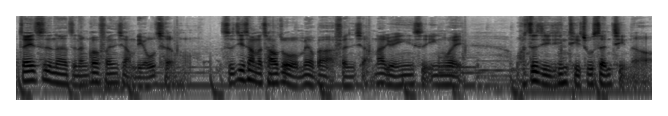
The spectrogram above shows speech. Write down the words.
这一次呢只能够分享流程哦，实际上的操作我没有办法分享，那原因是因为。我自己已经提出申请了哦，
